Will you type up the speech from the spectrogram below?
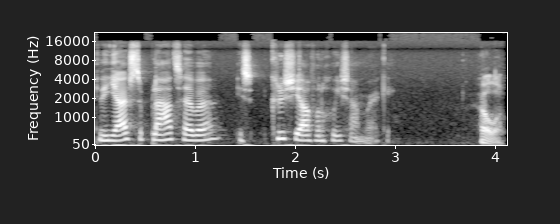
in de juiste plaats hebben, is cruciaal voor een goede samenwerking. Helder.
